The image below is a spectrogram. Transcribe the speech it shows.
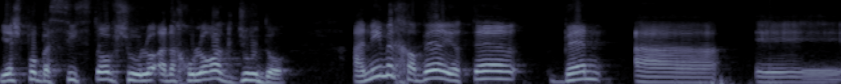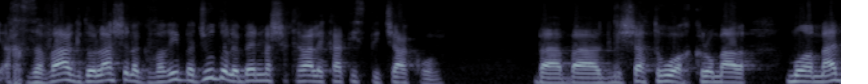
יש פה בסיס טוב שהוא לא, לא רק ג'ודו. אני מחבר יותר בין האכזבה הגדולה של הגברים בג'ודו לבין מה שקרה לקטיס פיצ'קוב בגלישת רוח, כלומר מועמד,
